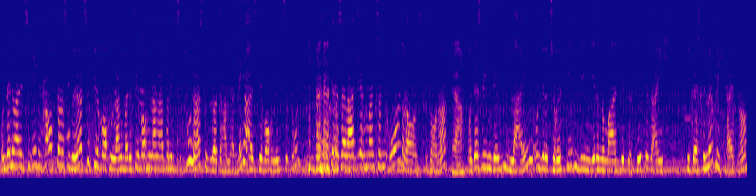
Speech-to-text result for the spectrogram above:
Und wenn du eine CD gekauft hast und du hörst sie vier Wochen lang, weil du vier Wochen lang einfach nichts zu tun hast, und die Leute haben ja länger als vier Wochen nichts zu tun, dann hängt dir der Salat irgendwann zu den Ohren raus. So, ne? Ja. Und deswegen denke ich, leihen und wieder zurückgeben, wie in jeder normalen Bibliothek, ist eigentlich die beste Möglichkeit. Ne?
